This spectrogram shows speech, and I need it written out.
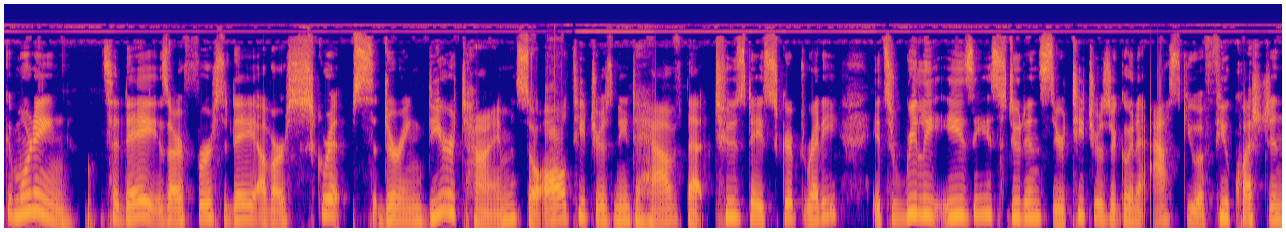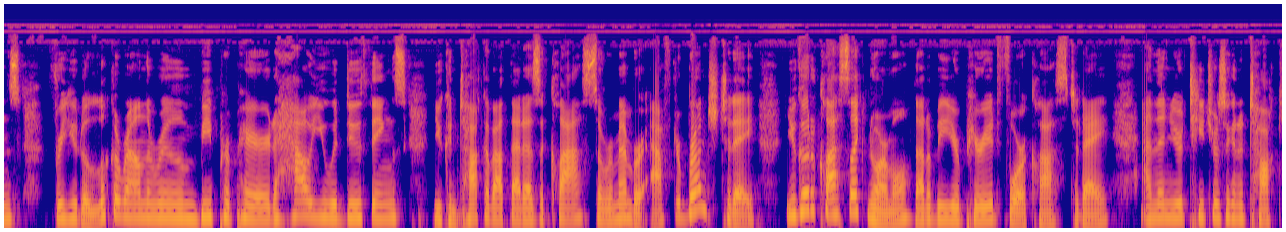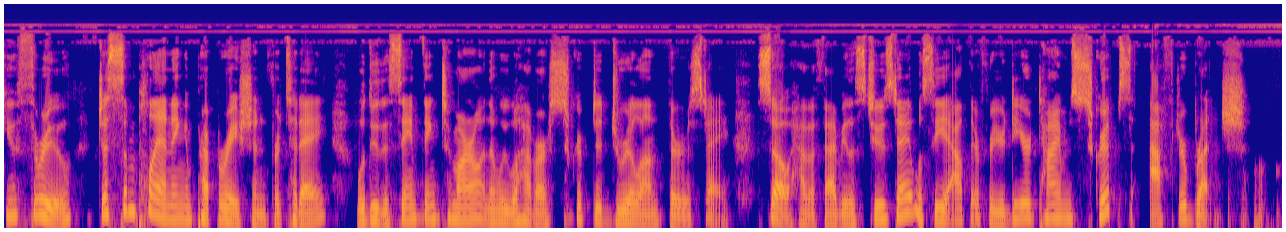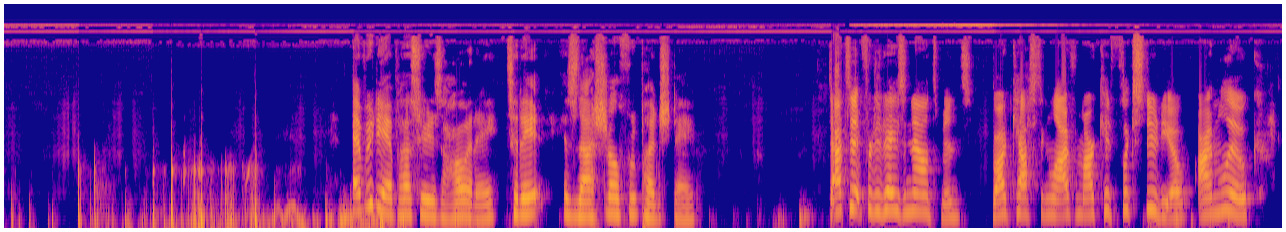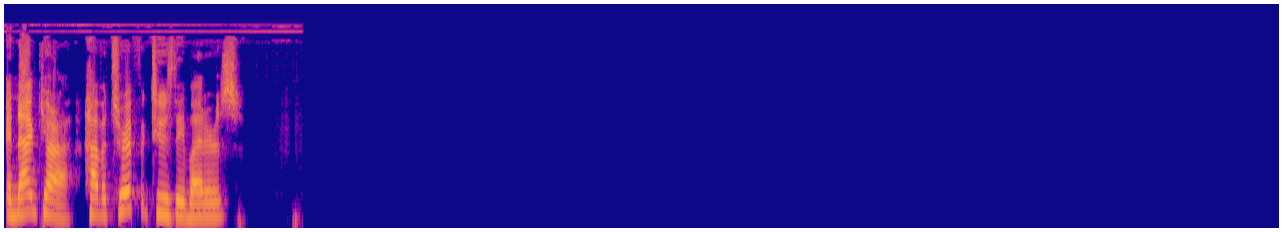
Good morning. Today is our first day of our scripts during DEAR time, so all teachers need to have that Tuesday script ready. It's really easy. Students, your teachers are going to ask you a few questions for you to look around the room, be prepared, how you would do things. You can talk about that as a class. So remember, after brunch today, you go to class like normal. That'll be your period four class today. And then your teachers are going to talk you through just some planning and preparation for today. We'll do the same thing tomorrow, and then we will have our scripted drill on Thursday. So have a fabulous Tuesday. We'll see you out there for your DEAR Times scripts after brunch. Every day at Placer is a holiday. Today is National Fruit Punch Day. That's it for today's announcements. Broadcasting live from our Kid Flick studio, I'm Luke. And I'm Kiara. Have a terrific Tuesday, Butters.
